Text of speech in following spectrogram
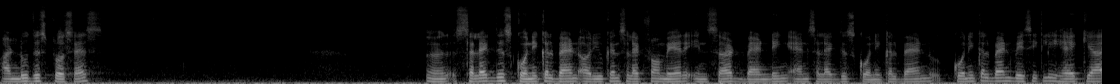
undo this process uh, select this conical band or you can select from here insert banding and select this conical band. Conical band basically है क्या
